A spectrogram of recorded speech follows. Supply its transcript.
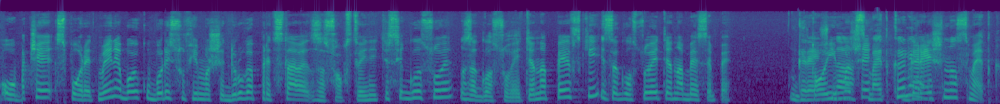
Обаче, според мен, Бойко Борисов имаше друга представа за собствените си гласове, за гласовете на Певски и за гласовете на БСП. Грешна Той имаше сметка ли? е? грешна сметка.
